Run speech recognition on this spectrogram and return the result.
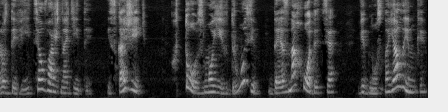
Роздивіться уважно, діти, і скажіть, хто з моїх друзів де знаходиться відносно ялинки?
